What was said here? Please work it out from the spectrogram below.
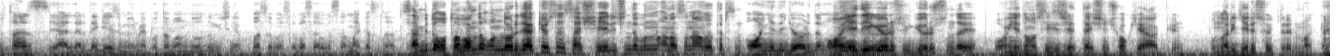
bu tarz yerlerde gezmiyorum. Hep otobanda olduğum için hep basa basa basa basa makası da atıyorum. Sen bir de otobanda 14'ü yakıyorsun sen şehir içinde bunun anasını anlatırsın. 17 gördüm. 18 17'yi gördüm. görürsün, görürsün dayı. 17-18 Jetta için çok ya Akgün. Bunları geri söktürelim Akgün.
